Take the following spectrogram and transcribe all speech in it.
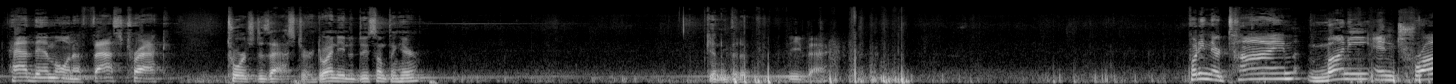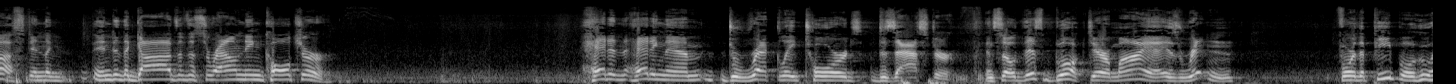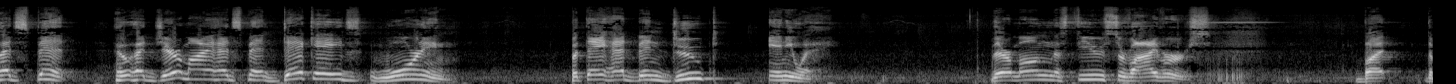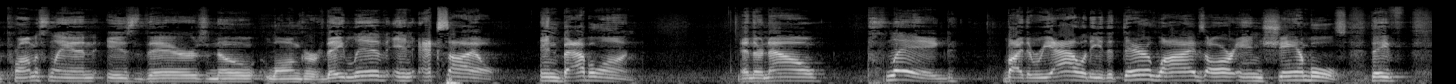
had them on a fast track towards disaster. Do I need to do something here? Getting a bit of feedback. Putting their time, money, and trust in the, into the gods of the surrounding culture. Headed, heading them directly towards disaster. And so this book, Jeremiah, is written for the people who had spent, who had Jeremiah had spent decades warning, but they had been duped anyway. They're among the few survivors. But the promised land is theirs no longer. They live in exile in Babylon. And they're now plagued by the reality that their lives are in shambles. They've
